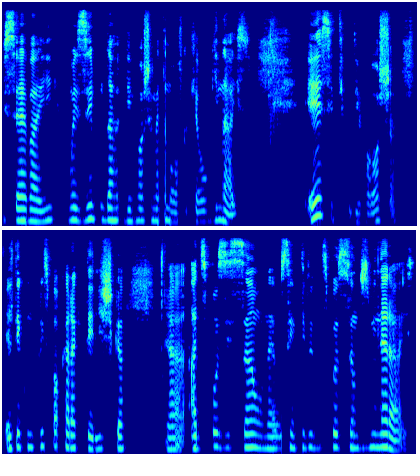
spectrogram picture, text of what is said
observa aí um exemplo de rocha metamórfica, que é o gneiss. Esse tipo de rocha ele tem como principal característica a, a disposição, né, o sentido de disposição dos minerais.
